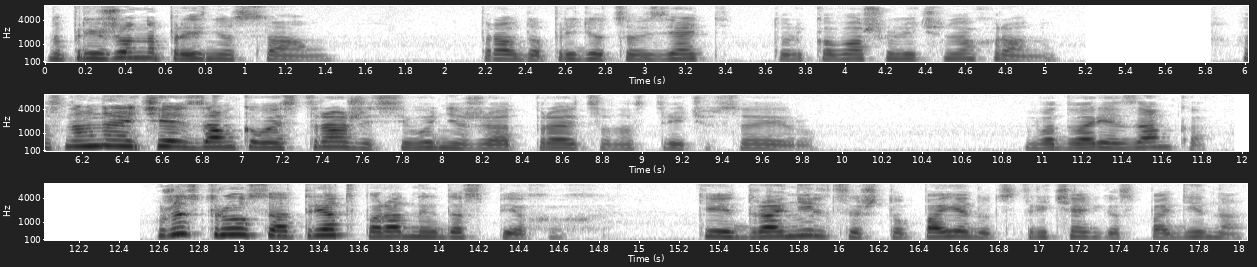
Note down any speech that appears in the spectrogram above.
Напряженно произнес сам. Правда, придется взять только вашу личную охрану. Основная часть замковой стражи сегодня же отправится на встречу с Аэру. Во дворе замка уже строился отряд в парадных доспехах. Те дранильцы, что поедут встречать господина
